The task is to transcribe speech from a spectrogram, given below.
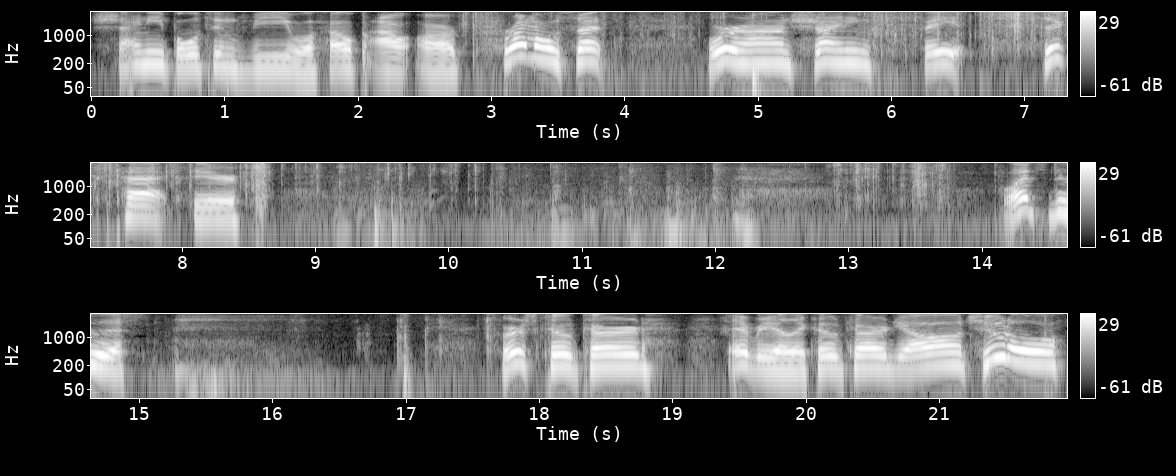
Shiny Boltund V will help out our promo set. We're on Shining Fate six packs here. Let's do this. First code card. Every other code card, y'all. Chewtle.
